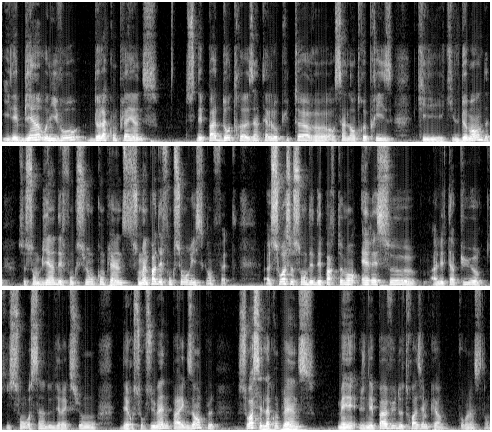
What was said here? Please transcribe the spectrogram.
il est bien au niveau de la compliance. Ce n'est pas d'autres interlocuteurs au sein de l'entreprise qui, qui, le demandent, ce sont bien des fonctions compliance. Ce ne sont même pas des fonctions risque en fait. Euh, soit ce sont des départements RSE à l'état pur qui sont au sein de direction des ressources humaines, par exemple, soit c'est de la compliance. Mais je n'ai pas vu de troisième cas pour l'instant.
